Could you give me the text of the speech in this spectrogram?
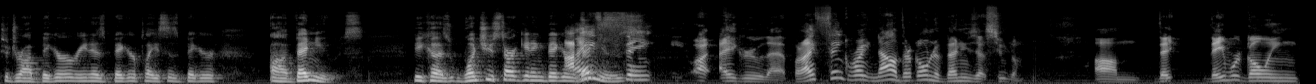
to draw bigger arenas, bigger places, bigger uh, venues. Because once you start getting bigger I venues, think I, I agree with that, but I think right now they're going to venues that suit them. Um, they they were going,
